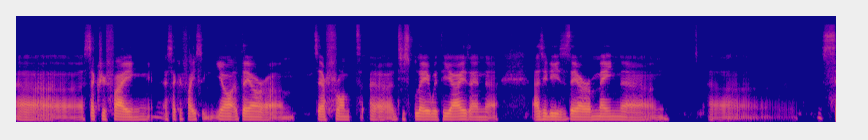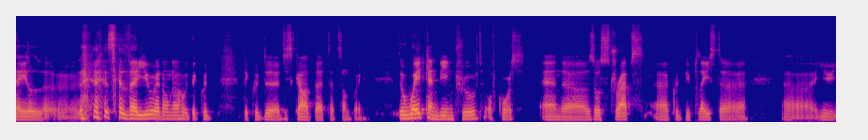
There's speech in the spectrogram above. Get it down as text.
uh, sacrificing uh, sacrificing your their um, their front uh, display with the eyes and uh, as it is their main uh, sale uh, sale value. I don't know how they could they could discard that at some point. The weight can be improved of course and those straps could be placed you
